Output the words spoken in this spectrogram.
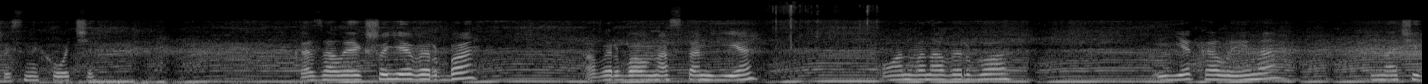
Щось не хоче. Казали, якщо є верба, а верба у нас там є. Вон вона верба. І є калина, значить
